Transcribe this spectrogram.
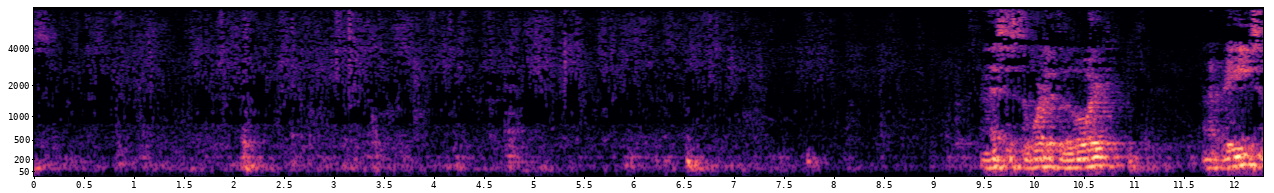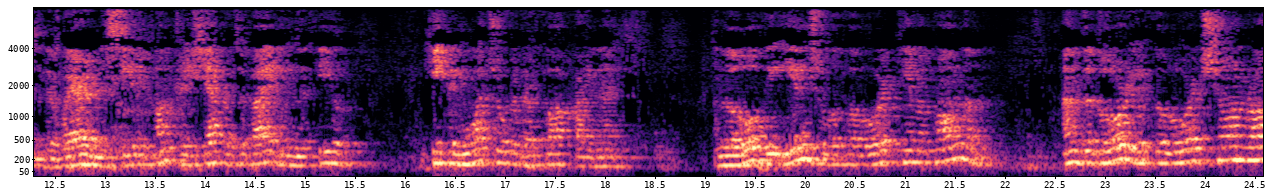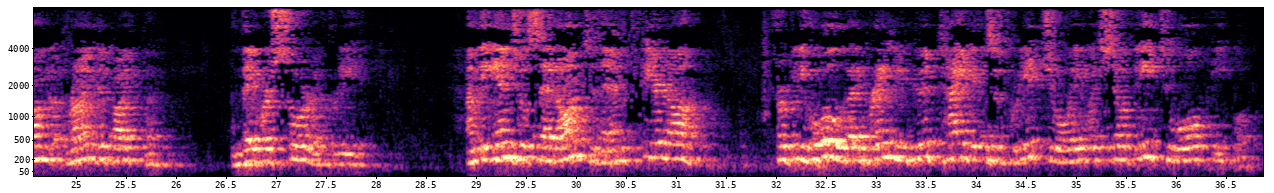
And this is word of the Lord. And it reads, And there were in the same country shepherds abiding in the field, keeping watch over their flock by night. And lo, the angel of the Lord came upon them, and the glory of the Lord shone round, round about them, and they were sore afraid. And the angel said unto them, Fear not, for behold, I bring you good tidings of great joy, which shall be to all people.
